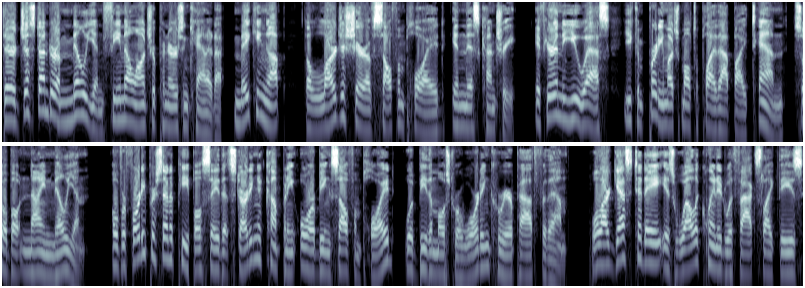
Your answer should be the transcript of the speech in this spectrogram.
There are just under a million female entrepreneurs in Canada, making up the largest share of self employed in this country. If you're in the US, you can pretty much multiply that by 10, so about 9 million. Over 40% of people say that starting a company or being self employed would be the most rewarding career path for them. Well, our guest today is well acquainted with facts like these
